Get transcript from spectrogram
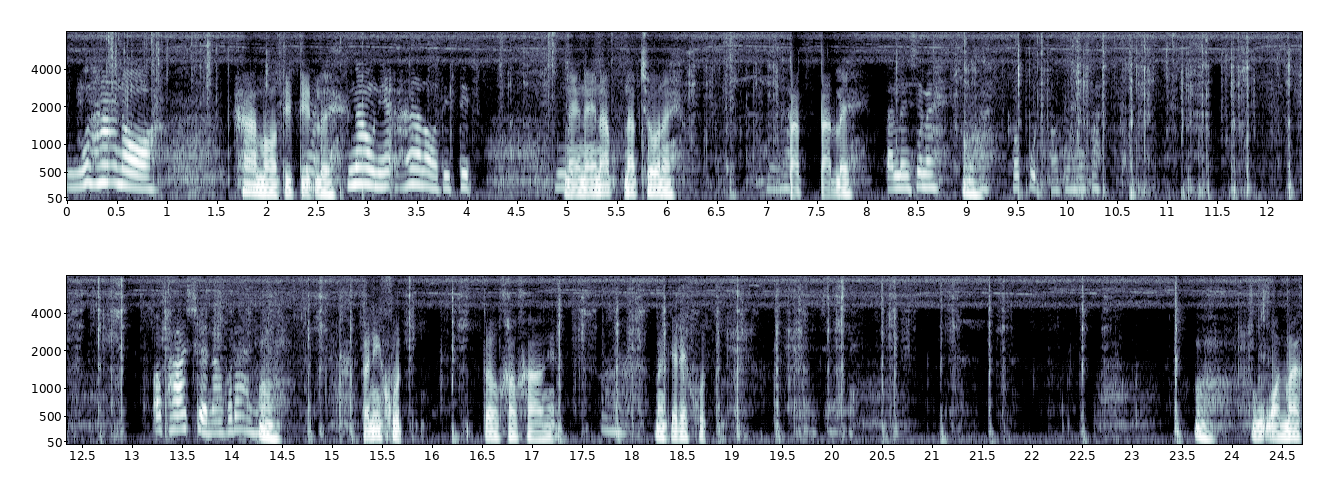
อ้ห้าหนอห้าหน่อติดติดๆเลย เง่าเนี้ยห้าหนอติดติดไหนไหนนับนับโชว์หน่อย ตัดตัดเลยๆตัดเลยใช่ไหมอืมเดี๋ยวนะเขาขุดเอาตรงนี้ก่อนเอาพ้าเฉือนเอาก็ได้นะอืมตัวนี้ขุดตัวขาวๆเนี่ย มันจะได้ขุดใช่ใช่อืมอู้อ่อนมาก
